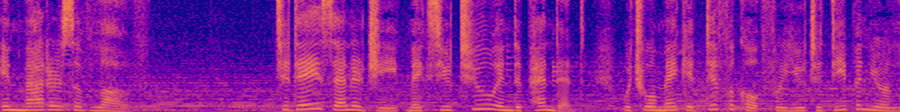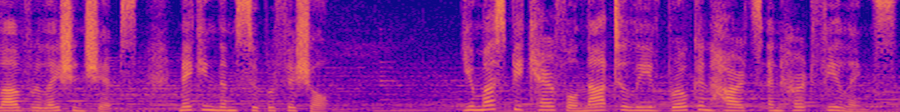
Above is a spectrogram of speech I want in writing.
In matters of love. Today's energy makes you too independent, which will make it difficult for you to deepen your love relationships, making them superficial. You must be careful not to leave broken hearts and hurt feelings.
